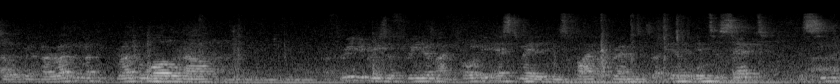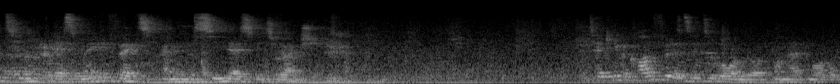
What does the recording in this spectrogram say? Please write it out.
So if I run the, run the model now, three degrees of freedom, I've only estimated these five parameters. I hit the intercept, the CTS main effects, and then the CS interaction. Taking the confidence interval on, the, on that model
